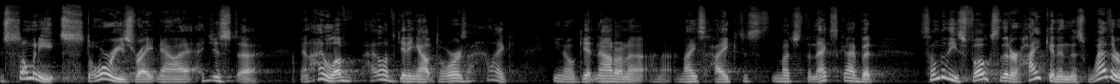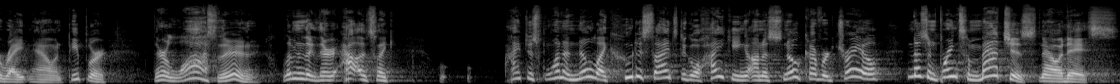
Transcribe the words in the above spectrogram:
There's so many stories right now. I, just, uh, man, I love, I love getting outdoors. I like, you know, getting out on a, on a nice hike just as much as the next guy. But some of these folks that are hiking in this weather right now, and people are, they're lost. They're living, they're out. It's like, I just want to know, like, who decides to go hiking on a snow-covered trail and doesn't bring some matches nowadays?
